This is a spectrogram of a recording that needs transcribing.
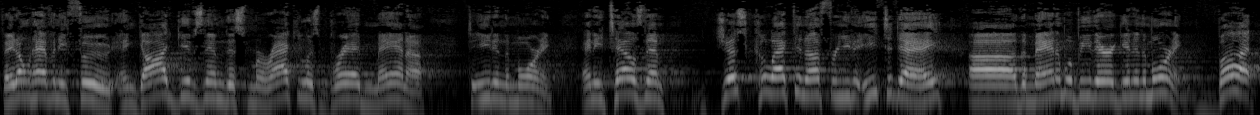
They don't have any food. And God gives them this miraculous bread, manna, to eat in the morning. And He tells them, just collect enough for you to eat today. Uh, the manna will be there again in the morning. But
